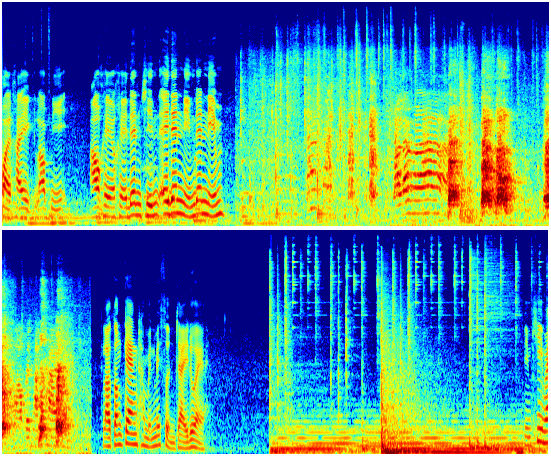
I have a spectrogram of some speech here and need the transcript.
ปล่อยใครอีกรอบนี้เอาโอเคโอเคเด่นชิ้นเอ้ยเด่นหนิมเด่นหนิม มาแล้วค่ะเอาไปทักทายเราต้องแกล้งทำเป็นไม่สนใจด้วย นิมขี้ไหม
